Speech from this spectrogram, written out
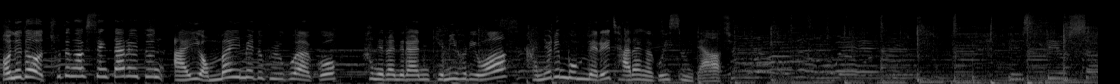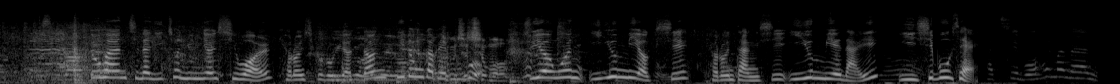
어느덧 초등학생 딸을 둔 아이 엄마임에도 불구하고 하늘하늘한 개미 허리와 가녀린 몸매를 자랑하고 있습니다. 또한 지난 2006년 10월 결혼식을 올렸던 띠동갑의 부부 주영훈 이윤미 역시 결혼 당시 이윤미의 나이 25세. 같이 뭐할 만한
